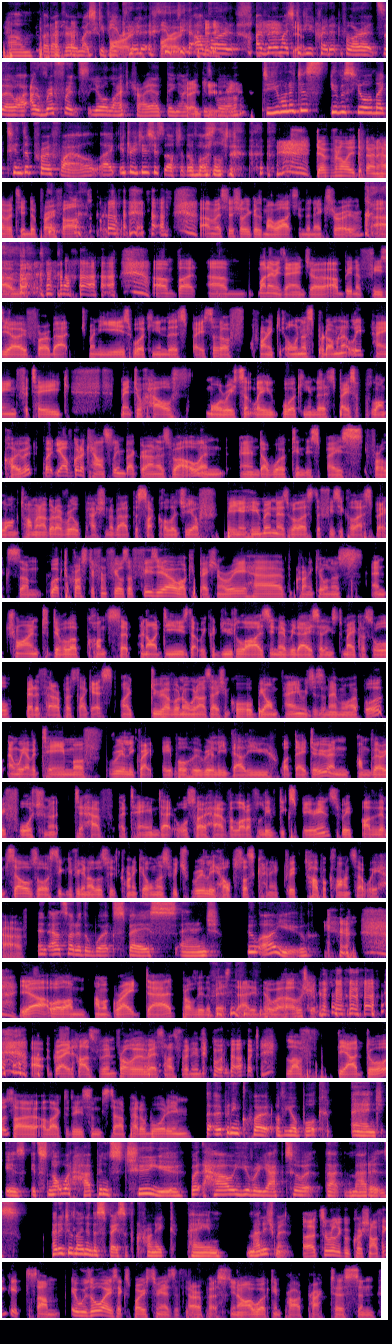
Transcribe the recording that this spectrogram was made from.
Um, but I very much give you credit. yeah, I borrowed. I very much yeah. give you credit for it. So I, I reference your life triad thing. I Thank think you. as well. Do you want to just give us your like Tinder profile? Like introduce yourself to the world. Definitely don't have a Tinder profile, um, especially because my wife's in the next room. Um, um, but um, my name is Anjo. I've been a physio for about 20 years, working in the space of chronic illness, predominantly pain, fatigue mental health, more recently working in the space of long COVID. But yeah, I've got a counseling background as well, and and I worked in this space for a long time, and I've got a real passion about the psychology of being a human as well as the physical aspects. Um, worked across different fields of physio, occupational rehab, chronic illness, and trying to develop concept and ideas that we could utilize in everyday settings to make us all better therapists, I guess. I do have an organization called Beyond Pain, which is the name of my book. And we have a team of really great people who really value what they do. And I'm very fortunate to have a team that also have a lot of lived experience with either themselves or significant others with chronic illness, which really helps us connect with type of clients that we have. And outside of the workspace, Ange, who are you? yeah, well, I'm I'm a great dad, probably the best dad in the world. a great husband, probably the best husband in the world. Love the outdoors. I, I like to do some stand-up paddleboarding. The opening quote of your book and is it's not what happens to you, but how you react to it that matters. How did you land in the space of chronic pain management? Uh, that's a really good question. I think it's um it was always exposed to me as a therapist. You know, I worked in private practice and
